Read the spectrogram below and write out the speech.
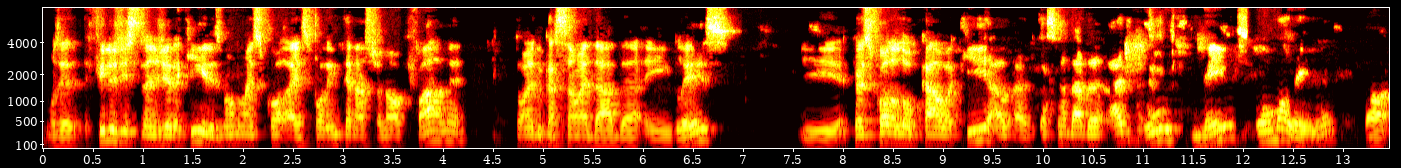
vamos dizer, filhos de estrangeiro aqui, eles vão numa escola, a escola internacional que fala, né? Então a educação é dada em inglês. E para a escola local aqui, a, a educação é dada ou chinês ou malay, né? a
